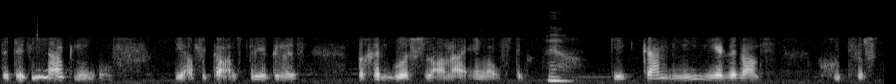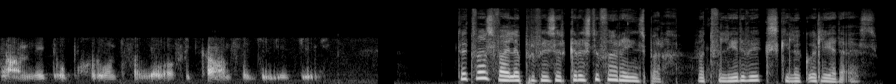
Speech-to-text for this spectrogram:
Dit is nie lank nie of die Afrikaans sprekendes begin oorslaan na Engels toe. Ja. Jy kan nie Nederlands goed verstaan net op grond van jou Afrikaans wat jy ken. Dit was wyle professor Christopher Rensburg wat verlede week skielik oorlede is.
